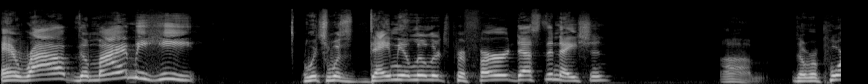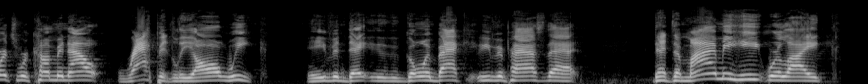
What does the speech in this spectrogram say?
And Rob, the Miami Heat, which was Damian Lillard's preferred destination, um, the reports were coming out rapidly all week, even day, going back even past that, that the Miami Heat were like,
